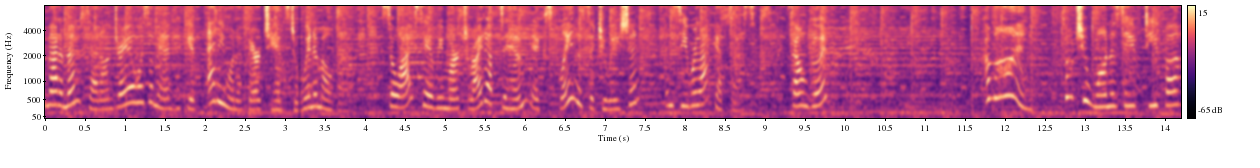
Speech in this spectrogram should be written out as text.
Madam M said Andrea was a man who'd give anyone a fair chance to win him over. So I say we march right up to him, explain the situation, and see where that gets us. Sound good? Come on! Don't you want to save Tifa?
